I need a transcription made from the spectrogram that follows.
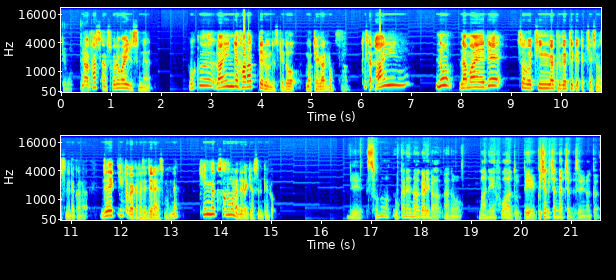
て思って。いや、確かにそれはいいですね。僕、LINE で払ってるんですけど、まあ、手軽だ。確か LINE の名前で、その金額が出てた気がしますね。だから、税金とかいう形で出ないですもんね。金額そのものは出た気がするけど。で、そのお金の流れが、あの、マネーフォワードでぐちゃぐちゃになっちゃうんですよね。なんか、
